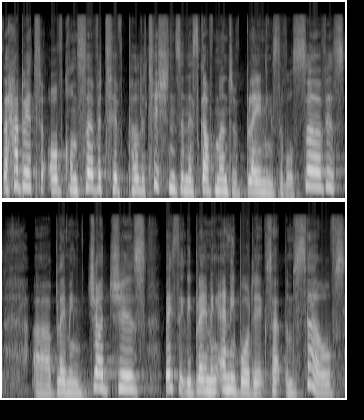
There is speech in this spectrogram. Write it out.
the habit of conservative politicians in this government of blaming civil service, uh, blaming judges, basically blaming anybody except themselves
